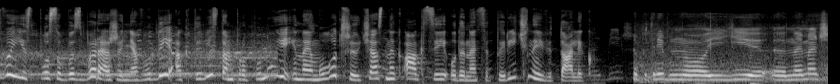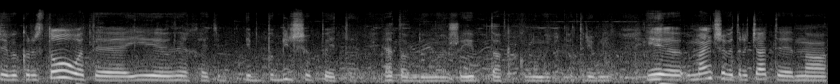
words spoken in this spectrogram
Свої способи збереження води активістам пропонує і наймолодший учасник акції – 11-річний Віталік. Більше потрібно її е, найменше використовувати і, е, і побільше пити. Я так думаю, що її так економити потрібно. І менше витрачати на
